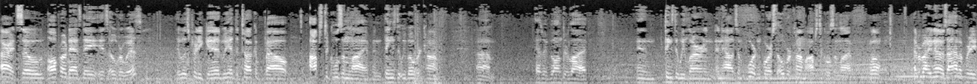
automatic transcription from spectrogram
All right, so All Pro Dad's Day is over with. It was pretty good. We had to talk about obstacles in life and things that we've overcome um, as we've gone through life, and things that we learn, and, and how it's important for us to overcome obstacles in life. Well, everybody knows I have a pretty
